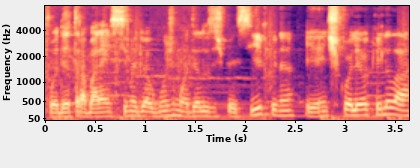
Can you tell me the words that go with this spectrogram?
poder trabalhar em cima de alguns modelos específicos, né? E a gente escolheu aquele lá.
